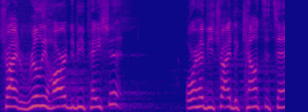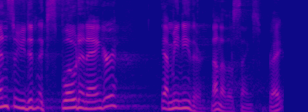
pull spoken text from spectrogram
tried really hard to be patient? Or have you tried to count to 10 so you didn't explode in anger? Yeah, me neither. None of those things, right?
